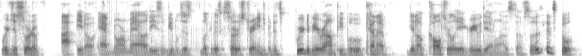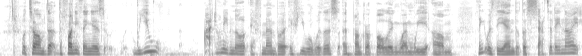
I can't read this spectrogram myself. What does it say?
we're just sort of uh, you know abnormalities and people just look at us sort of strange. But it's weird to be around people who kind of you know culturally agree with you on a lot of stuff. So it's, it's cool. Well, Tom, the, the funny thing is, were you? I don't even know if remember if you were with us at Punk Rock Bowling when we, um, I think it was the end of the Saturday night,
